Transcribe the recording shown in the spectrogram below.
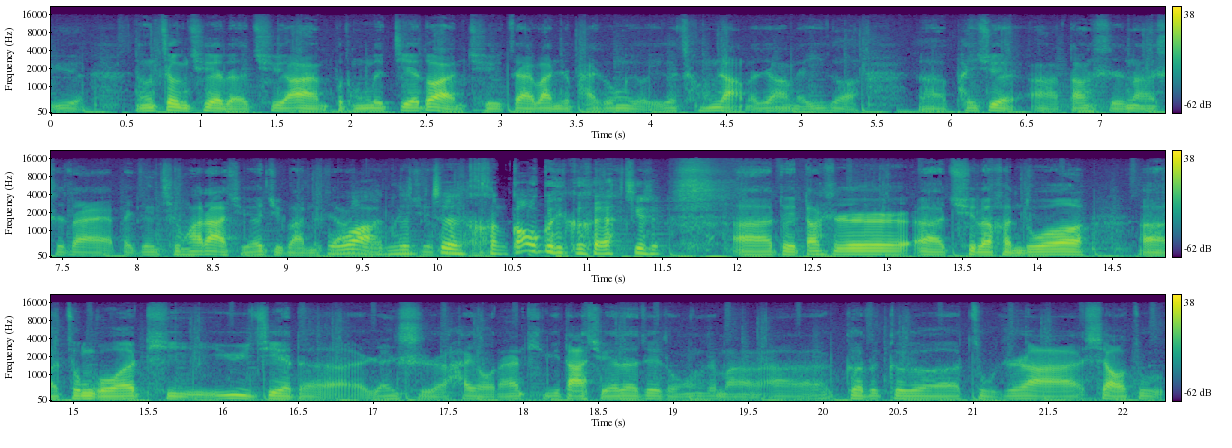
域，能正确的去按不同的阶段去在万智牌中有一个成长的这样的一个呃培训啊。当时呢是在北京清华大学举办的这样哇，那。这很高规格呀，其实。啊，对，当时呃去了很多呃中国体育界的人士，还有呢体育大学的这种什么呃各个各个组织啊，校组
